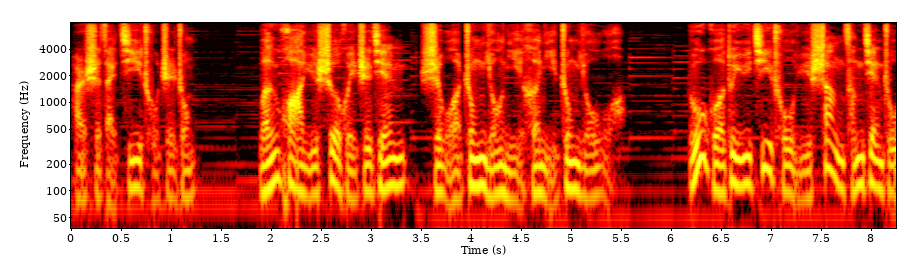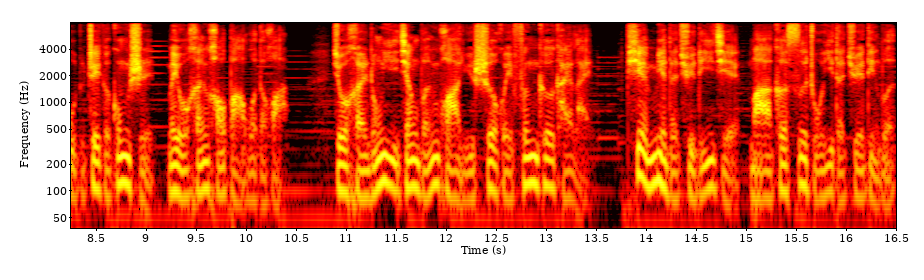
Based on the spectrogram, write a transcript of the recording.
而是在基础之中。文化与社会之间是我中有你和你中有我。如果对于基础与上层建筑这个公式没有很好把握的话，就很容易将文化与社会分割开来，片面的去理解马克思主义的决定论。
